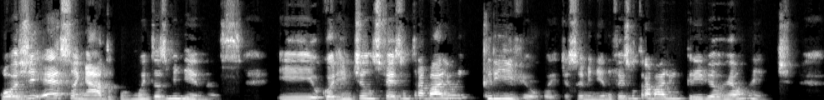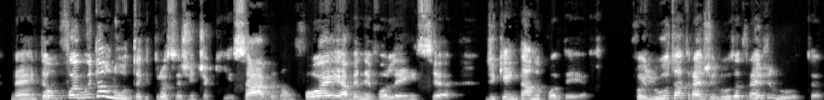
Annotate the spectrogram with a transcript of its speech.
hoje é sonhado por muitas meninas. E o Corinthians fez um trabalho incrível, o Corinthians feminino fez um trabalho incrível realmente. Né? Então foi muita luta que trouxe a gente aqui, sabe? Não foi a benevolência de quem está no poder. Foi luta atrás de luta atrás de luta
